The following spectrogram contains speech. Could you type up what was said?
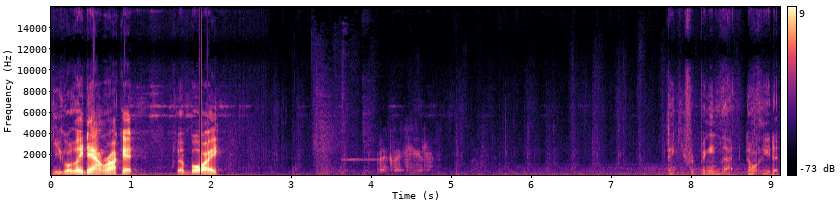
You go lay down, Rocket. Good boy. Backpack here. Thank you for picking that. Don't need it.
